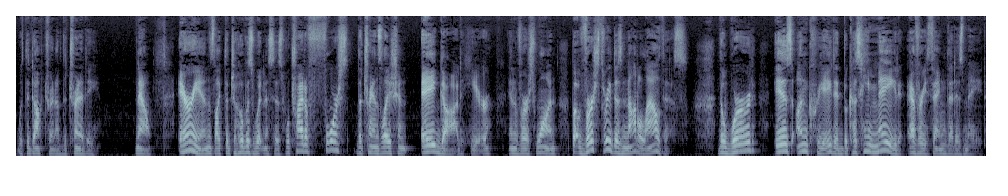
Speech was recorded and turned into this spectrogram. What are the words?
with the doctrine of the Trinity. Now, Arians, like the Jehovah's Witnesses, will try to force the translation a God here in verse 1, but verse 3 does not allow this. The Word is uncreated because He made everything that is made.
